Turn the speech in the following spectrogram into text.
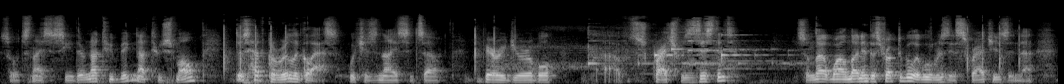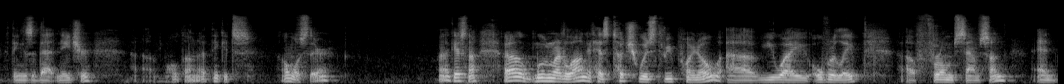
so it's nice to see. They're not too big, not too small. It does have Gorilla Glass, which is nice. It's uh, very durable, uh, scratch resistant. So not, while not indestructible, it will resist scratches and uh, things of that nature. Um, hold on, I think it's almost there. I guess not. Uh, moving right along, it has TouchWiz 3.0 uh, UI overlay uh, from Samsung, and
